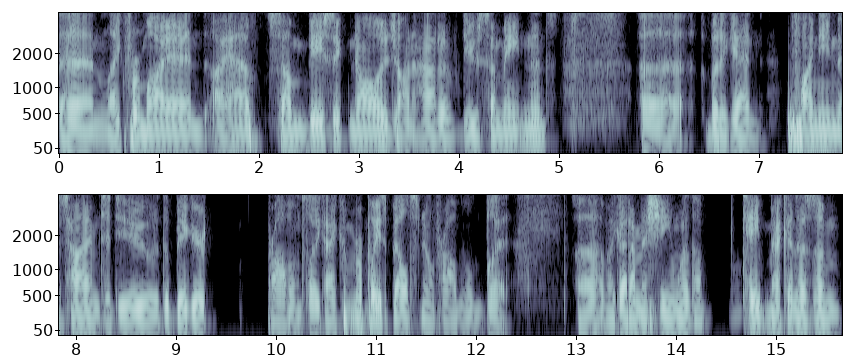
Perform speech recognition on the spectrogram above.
And like for my end, I have some basic knowledge on how to do some maintenance. Uh, but again, finding the time to do the bigger problems, like I can replace belts, no problem. But um, I got a machine with a tape mechanism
